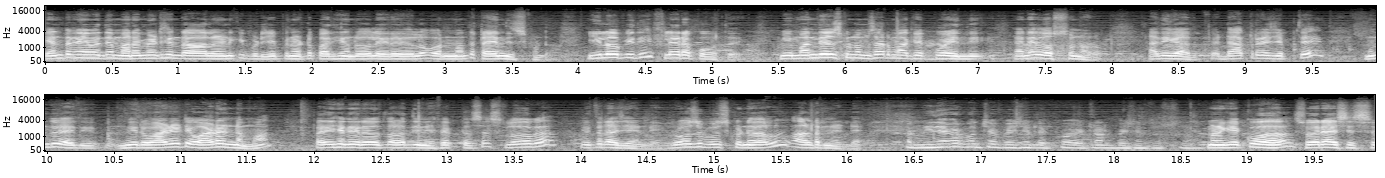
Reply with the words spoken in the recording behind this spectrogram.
వెంటనే ఏమైతే మన మెడిసిన్ రావాలని ఇప్పుడు చెప్పినట్టు పదిహేను రోజులు ఇరవై రోజులు వన్ మంత్ టైం తీసుకుంటారు. ఈ లోపు ఇది ఫ్లేర్ అప్ అవుతుంది. మీ మంది వేసుకున్నాం సార్ మాకు ఎక్కువైంది అనేది వస్తున్నారు. అది కాదు. డాక్టరే చెప్తే ముందు అది మీరు వాడేటి వాడండి అమ్మా. పదిహేను ఇరవై రోజుల తర్వాత దీని ఎఫెక్ట్ వస్తే స్లోగా విత్డ్రా చేయండి. రోజు పూసుకునే వాళ్ళు ఆల్టర్నేట్ డే. మీ దగ్గరకు వచ్చే పేషెంట్లు ఎక్కువ ఎట్లాంటి పేషెంట్స్ మనకి ఎక్కువ psoriasis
